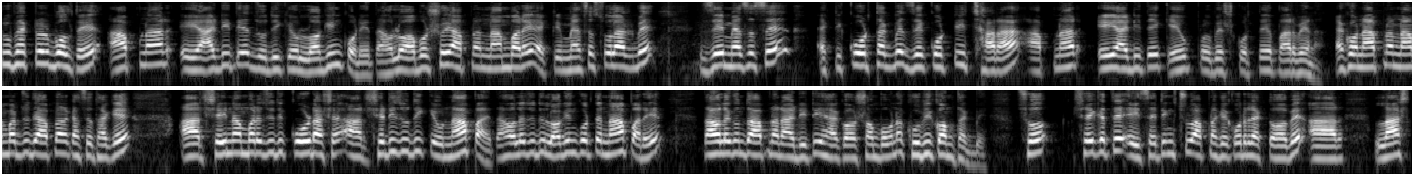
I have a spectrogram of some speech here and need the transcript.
two factor বলতে আপনার এই আইডিতে যদি কেউ লগ করে, তাহলে অবশ্যই আপনার নাম্বারে একটি মেসেজ চলে আসবে। যে মেসেজে একটি কোড থাকবে, যে কোডটি ছাড়া আপনার এই আইডিতে কেউ প্রবেশ করতে পারবে না। এখন আপনার নাম্বার যদি আপনার কাছে থাকে, আর সেই নাম্বারে যদি কোড আসে, আর সেটি যদি কেউ না পায়, তাহলে যদি লগ করতে না পারে, তাহলে কিন্তু আপনার আইডিটি হ্যাক হওয়ার সম্ভাবনা খুবই কম থাকবে। সো সেই ক্ষেত্রে এই সেটিংসটিও আপনাকে করে রাখতে হবে। আর লাস্ট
